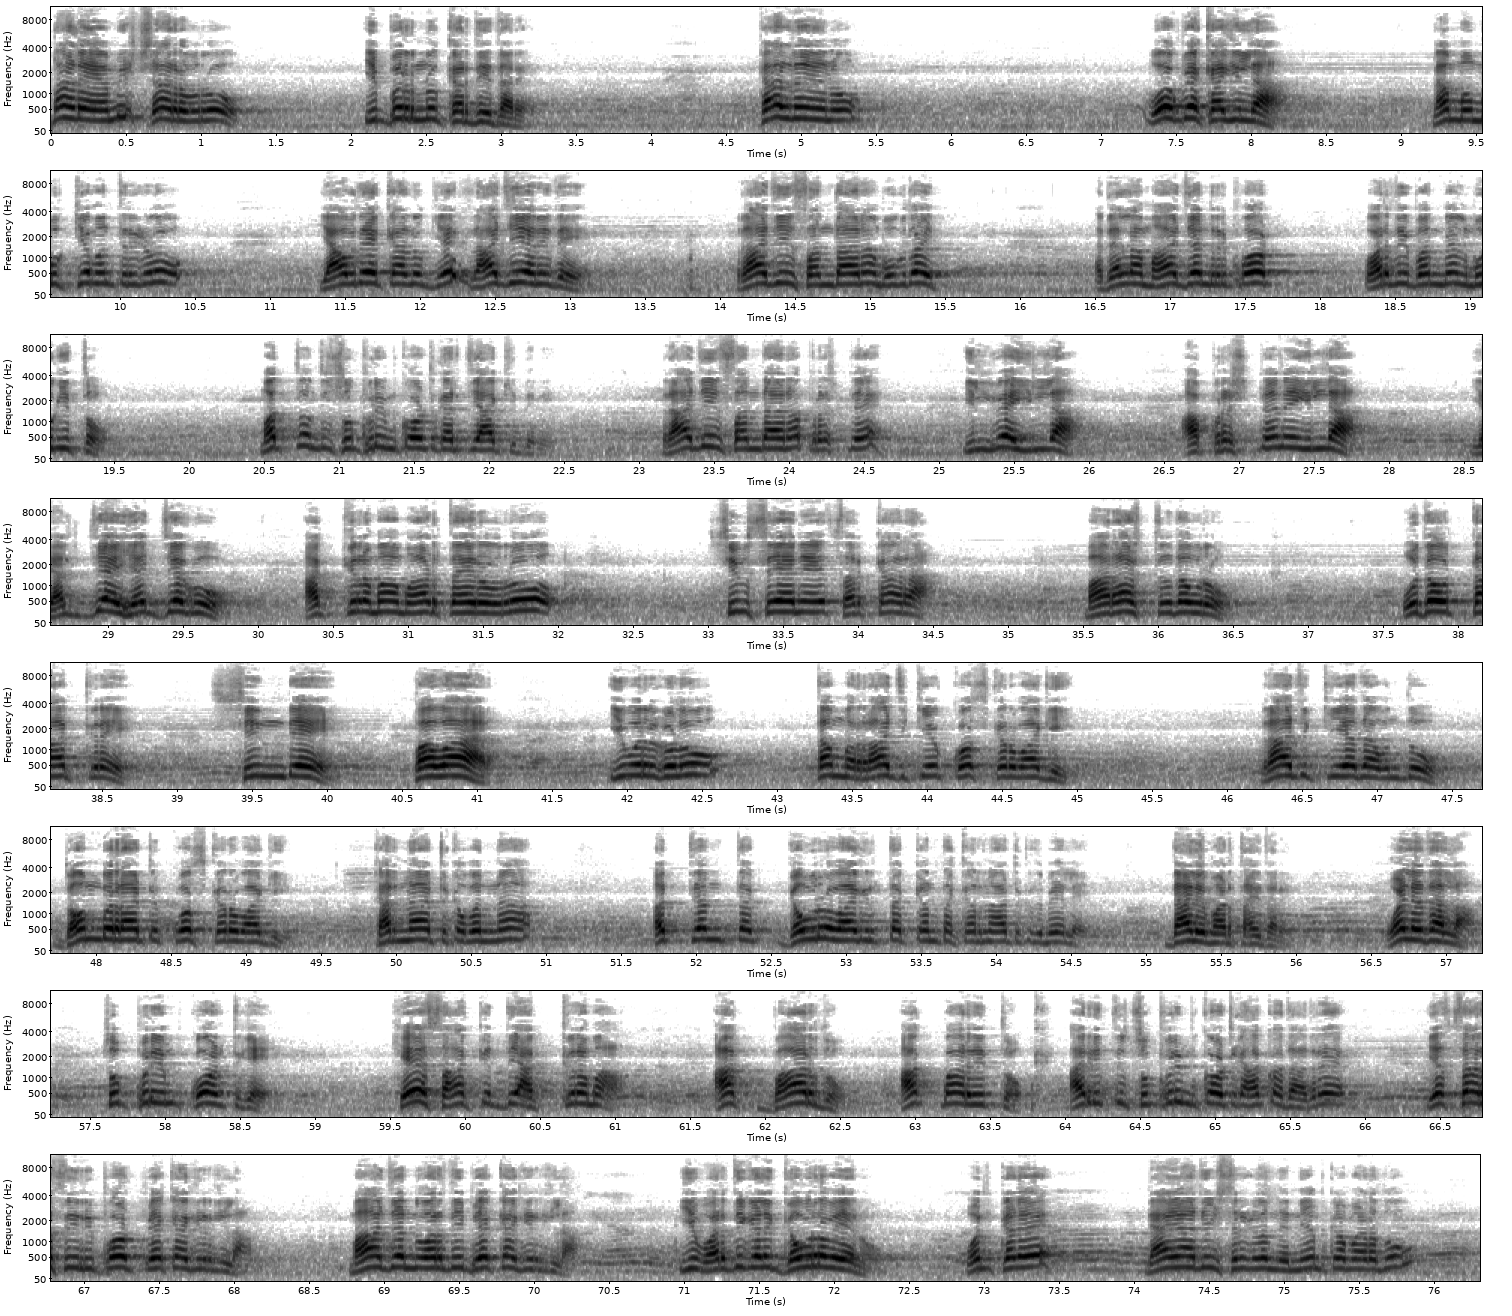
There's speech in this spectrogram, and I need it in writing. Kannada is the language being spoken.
ನಾಳೆ ಅಮಿತ್ ಶಾ ರವರು ಇಬ್ಬರನ್ನು ಕರೆದಿದ್ದಾರೆ. ಕಾರಣ ಏನು? ಹೋಗ್ಬೇಕಾಗಿಲ್ಲ. ನಮ್ಮ ಮುಖ್ಯಮಂತ್ರಿಗಳು ಯಾವುದೇ ಕಾರಣಕ್ಕೆ ರಾಜಿ ಏನಿದೆ? ರಾಜಿ ಸಂಧಾನ ಮುಗಿದೋಯ್ತು. ಅದೆಲ್ಲ ಮಹಾಜನ್ ರಿಪೋರ್ಟ್ ವರದಿ ಬಂದ ಮೇಲೆ ಮುಗೀತು. ಮತ್ತೊಂದು ಸುಪ್ರೀಂ ಕೋರ್ಟ್ಗೆ ಅರ್ಜಿ ಹಾಕಿದ್ದೀನಿ ರಾಜಿ ಸಂಧಾನ ಪ್ರಶ್ನೆ ಇಲ್ವೇ ಇಲ್ಲ. ಆ ಪ್ರಶ್ನೆನೇ ಇಲ್ಲ. ಹೆಜ್ಜೆ ಹೆಜ್ಜೆಗೂ ಅಕ್ರಮ ಮಾಡ್ತಾ ಇರೋರು ಶಿವಸೇನೆ ಸರ್ಕಾರ, ಮಹಾರಾಷ್ಟ್ರದವರು, ಉದ್ಧವ್ ಠಾಕ್ರೆ ಶಿಂದೆ ಪವಾರ್, ಇವರುಗಳು ತಮ್ಮ ರಾಜಕೀಯಕ್ಕೋಸ್ಕರವಾಗಿ, ರಾಜಕೀಯದ ಒಂದು ದೊಂಬರಾಟಕ್ಕೋಸ್ಕರವಾಗಿ ಕರ್ನಾಟಕವನ್ನ ಅತ್ಯಂತ ಗೌರವವಾಗಿರ್ತಕ್ಕಂಥ ಕರ್ನಾಟಕದ ಮೇಲೆ ದಾಳಿ ಮಾಡ್ತಾ ಇದ್ದಾರೆ. ಒಳ್ಳೆಯದಲ್ಲ ಸುಪ್ರೀಂ ಕೋರ್ಟ್ಗೆ ಕೇಸ್ ಹಾಕಿದ್ದೆ ಅಕ್ರಮ. ಹಾಕ್ಬಾರ್ದು. ಹಾಕ್ಬಾರ್ದಿತ್ತು. ಆ ರೀತಿ ಸುಪ್ರೀಂ ಕೋರ್ಟ್ಗೆ ಹಾಕೋದಾದ್ರೆ ಎಸ್ ಆರ್ ಸಿ ರಿಪೋರ್ಟ್ ಬೇಕಾಗಿರಲಿಲ್ಲ. ಮಹಾಜನ್ ವರದಿ ಬೇಕಾಗಿರಲಿಲ್ಲ. ಈ ವರದಿಗಳಿಗೆ ಗೌರವ ಏನು? ಒಂದ್ ಕಡೆ ನ್ಯಾಯಾಧೀಶರುಗಳನ್ನು ನೇಮಕ ಮಾಡೋದು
